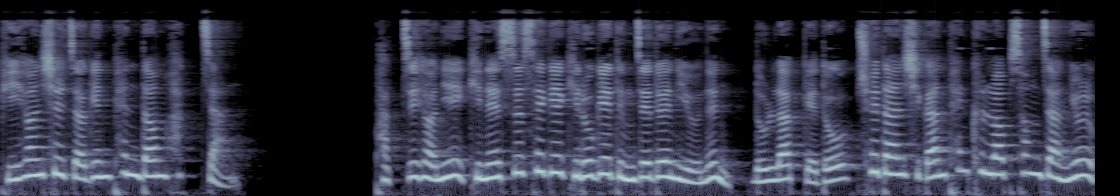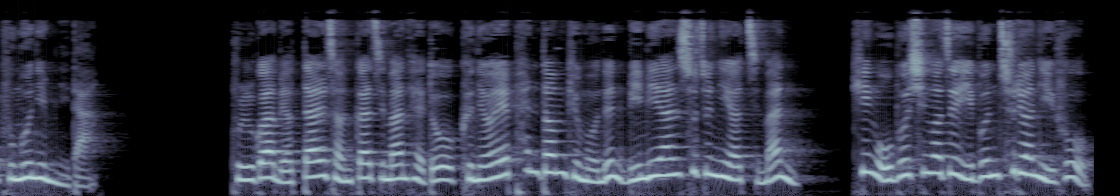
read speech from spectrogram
비현실적인 팬덤 확장. 박지현이 기네스 세계 기록에 등재된 이유는 놀랍게도 최단 시간 팬클럽 성장률 부문입니다. 불과 몇 달 전까지만 해도 그녀의 팬덤 규모는 미미한 수준이었지만 킹 오브 싱어즈 2분 출연 이후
